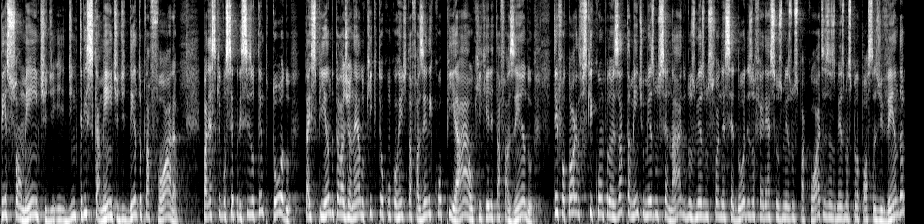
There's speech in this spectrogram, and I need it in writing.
pessoalmente, de, de intrinsecamente, de dentro para fora. Parece que você precisa o tempo todo estar tá espiando pela janela o que que teu concorrente está fazendo e copiar o que, que ele está fazendo. Tem fotógrafos que compram exatamente o mesmo cenário dos mesmos fornecedores, oferecem os mesmos pacotes, as mesmas propostas de venda,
